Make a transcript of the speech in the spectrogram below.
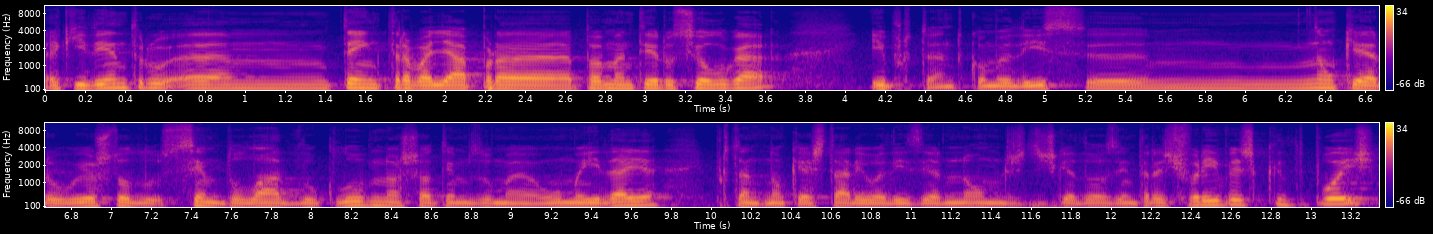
aqui dentro, um, têm que trabalhar para, para manter o seu lugar. E portanto, como eu disse, não quero, eu estou sempre do lado do clube, nós só temos uma, uma ideia, portanto, não quero estar eu a dizer nomes de jogadores intransferíveis que depois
